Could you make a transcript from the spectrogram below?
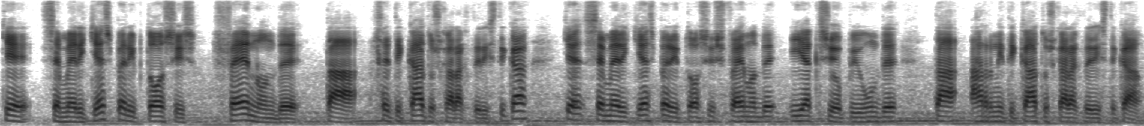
Και σε μερικές περιπτώσεις φαίνονται τα θετικά τους χαρακτηριστικά και σε μερικές περιπτώσεις φαίνονται ή αξιοποιούνται τα αρνητικά τους χαρακτηριστικά.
